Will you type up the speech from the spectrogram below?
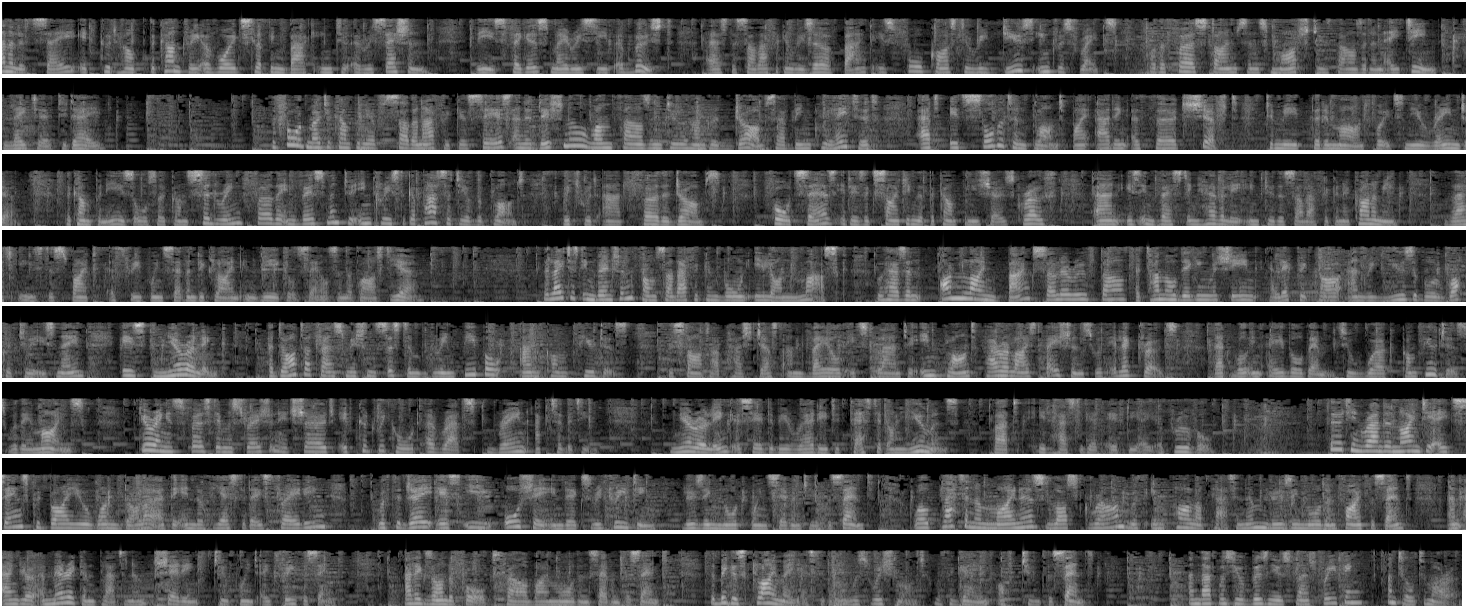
Analysts say it could help the country avoid slipping back into a recession. These figures may receive a boost as the South African Reserve Bank is forecast to reduce interest rates for the first time since March 2018 later today. The Ford Motor Company of Southern Africa says an additional 1,200 jobs have been created at its Silverton plant by adding a third shift to meet the demand for its new Ranger. The company is also considering further investment to increase the capacity of the plant, which would add further jobs. Ford says it is exciting that the company shows growth and is investing heavily into the South African economy. That is despite a 3.7 decline in vehicle sales in the past year. The latest invention from South African-born Elon Musk, who has an online bank, solar roof tiles, a tunnel digging machine, electric car and reusable rocket to his name, is Neuralink, a data transmission system between people and computers. The startup has just unveiled its plan to implant paralyzed patients with electrodes that will enable them to work computers with their minds. During its first demonstration, it showed it could record a rat's brain activity. Neuralink is said to be ready to test it on humans, but it has to get FDA approval. 13 rand and 98 cents could buy you $1 at the end of yesterday's trading, with the JSE All Share Index retreating, losing 0.72%, while platinum miners lost ground with Impala Platinum losing more than 5% and Anglo American Platinum shedding 2.83%. Alexander Forbes fell by more than 7%. The biggest climber yesterday was Richemont with a gain of 2%. And that was your BizNews Flash Briefing. Until tomorrow.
